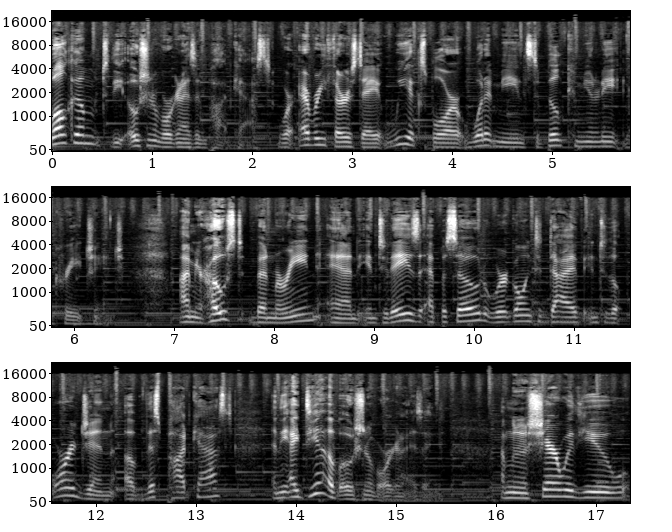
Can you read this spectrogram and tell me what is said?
Welcome to the Ocean of Organizing podcast, where every Thursday we explore what it means to build community and create change. I'm your host, Ben Marine, and in today's episode, we're going to dive into the origin of this podcast and the idea of Ocean of Organizing. I'm going to share with you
